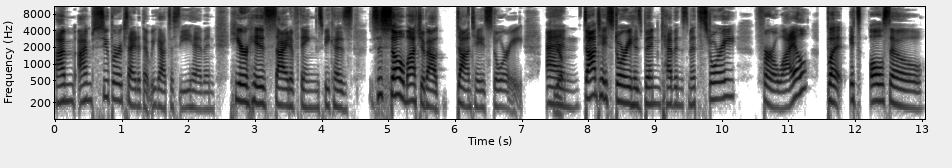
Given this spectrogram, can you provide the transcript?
I'm I'm super excited that we got to see him and hear his side of things because this is so much about Dante's story, and Dante's story has been Kevin Smith's story for a while, but it's also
